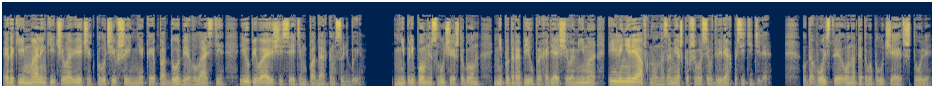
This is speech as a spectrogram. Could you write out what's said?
Эдакий маленький человечек, получивший некое подобие власти и упивающийся этим подарком судьбы. Не припомню случая, чтобы он не поторопил проходящего мимо или не рявкнул на замешкавшегося в дверях посетителя. Удовольствие он от этого получает, что ли?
